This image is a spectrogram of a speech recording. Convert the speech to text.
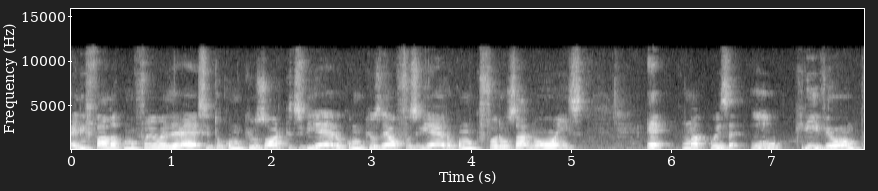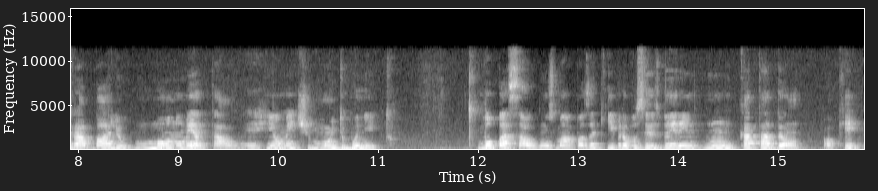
Ele fala como foi o exército, como que os orcs vieram, como que os elfos vieram, como que foram os anões. É uma coisa incrível, é um trabalho monumental, é realmente muito bonito. Vou passar alguns mapas aqui para vocês verem um catadão, ok?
